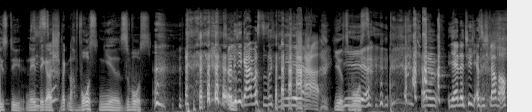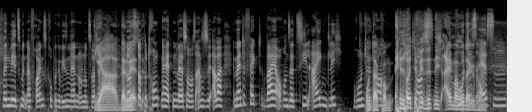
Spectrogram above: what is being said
tasty. Nee, Siehste? Digga, schmeckt nach Wurst. Nee, ist Wurst. Völlig egal, was du sagst. Yeah. Hier ist Yeah. Wurst. ähm, ja, natürlich. Also ich glaube auch, wenn wir jetzt mit einer Freundesgruppe gewesen wären und uns wahrscheinlich Ja, nonstop betrunken hätten, wäre es noch was anderes. Aber im Endeffekt war ja auch unser Ziel eigentlich runterkommen. Runterkommen. Ey, Leute, wir Detox, sind nicht einmal gutes runtergekommen. Essen,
